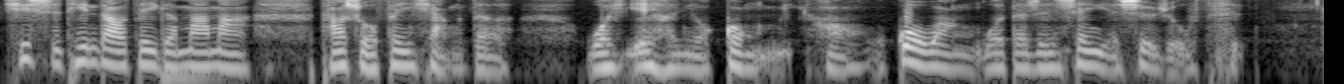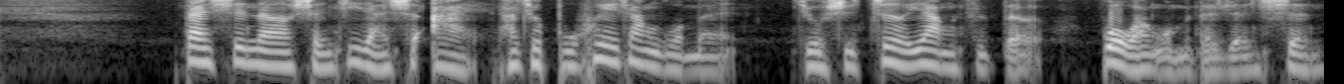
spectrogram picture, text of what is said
其实听到这个妈妈她所分享的，我也很有共鸣。哈，过往我的人生也是如此。但是呢，神既然是爱，他就不会让我们就是这样子的过完我们的人生。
